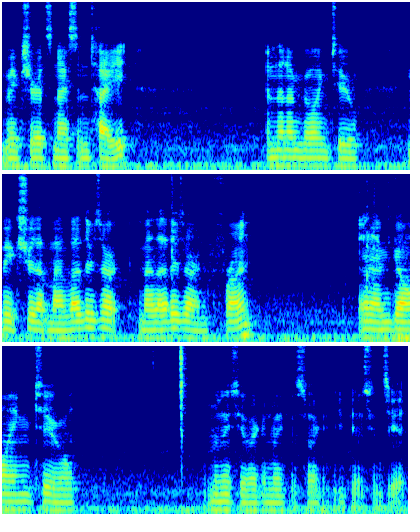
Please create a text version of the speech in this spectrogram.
Make sure it's nice and tight. And then I'm going to make sure that my leathers are my leathers are in front. And I'm going to let me see if I can make this so you guys can see it.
